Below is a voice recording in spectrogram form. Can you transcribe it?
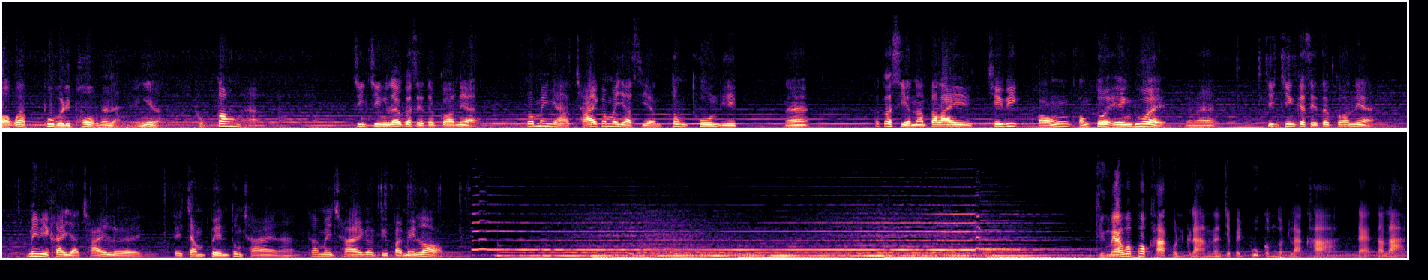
บอกว่าผู้บริโภคนั่นแหละ อย่างนี้เหรอถูกต้องฮะจริง ๆ แล้วเกษตรกรเนี่ยก็ไม่อยากใช้ก็ไม่อยากเสี่ยงต้องทุนอีกนะฮะ แล้วก็เสี่ยงอันตรายชีวิตของของตัวเองด้วยนะฮะจริง ๆ เกษตรกรเนี่ยไม่มีใครอยากใช้เลย แต่จำเป็นต้องใช้นะฮะถ้าไม่ใช้ก็คือไปไม่รอดถึงแม้ว่าพ่อค้าคนกลางนั้นจะเป็นผู้กำหนดราคา แต่ตลาด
